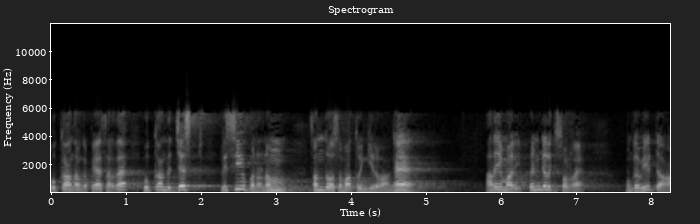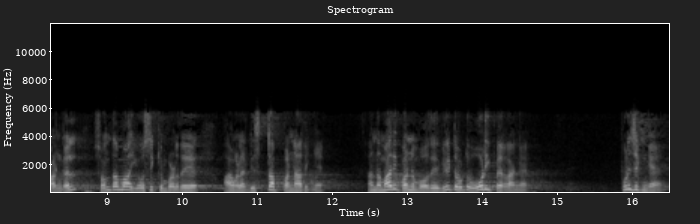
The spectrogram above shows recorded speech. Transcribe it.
உட்கார்ந்து அவங்க பேசுறத உட்கார்ந்து ஜஸ்ட் ரிசீவ் பண்ணணும். சந்தோஷமா தூங்கிடுவாங்க. அதே மாதிரி பெண்களுக்கு சொல்றேன். உங்க வீட்டு ஆண்கள் சொந்தமா யோசிக்கும் பொழுது அவங்கள டிஸ்டர்ப் பண்ணாதீங்க. அந்த மாதிரி பண்ணும்போது வீட்டை விட்டு ஓடி போயிடுறாங்க. புரிஞ்சுக்குங்க.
